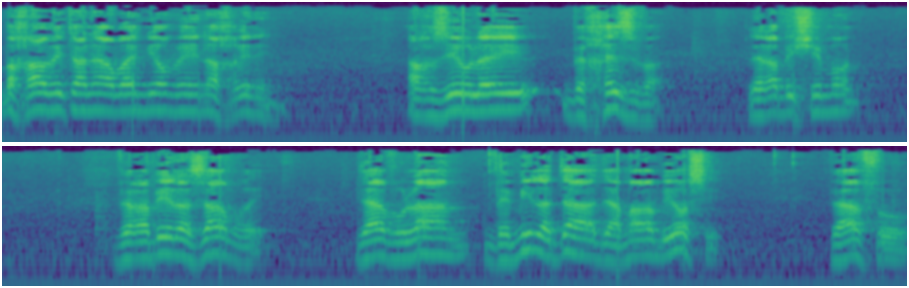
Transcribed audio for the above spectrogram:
בחר ויתענה ארבעים יומין אחרינין. אחזירו לי בחזווה לרבי שמעון ורבי אלעזר ברי. דאב אולן במילדא דאמר רבי יוסי, ואף הוא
